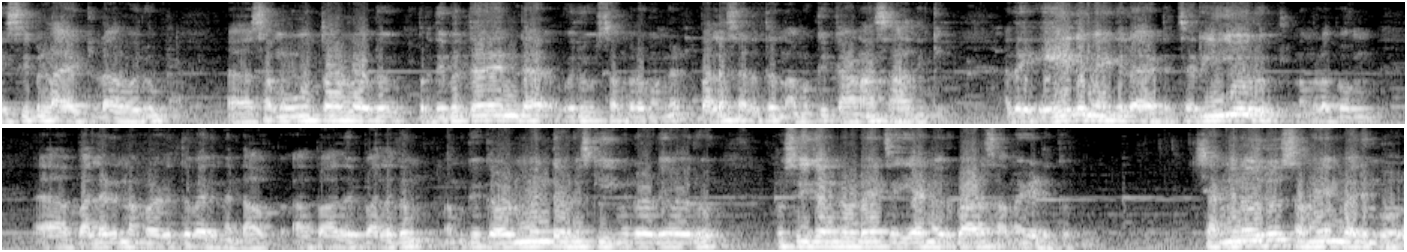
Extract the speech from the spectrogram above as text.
വിസിബിൾ ആയിട്ടുള്ള ഒരു സമൂഹത്തോടുള്ള ഒരു പ്രതിബദ്ധതന്റെ ഒരു സംരംഭങ്ങൾ പല സ്ഥലത്തും നമുക്ക് കാണാൻ സാധിക്കും. അത് ഏത് മേഖലയായിട്ട് ചെറിയൊരു നമ്മളിപ്പം പലരും നമ്മുടെ അടുത്ത് വരുന്നുണ്ടാവും. അപ്പൊ അത് പലതും നമുക്ക് ഗവൺമെന്റ് ഒരു സ്കീമിലൂടെയോ ഒരു പ്രൊസീജിയറിലൂടെയോ ചെയ്യാൻ ഒരുപാട് സമയമെടുക്കും. പക്ഷെ അങ്ങനെ ഒരു സമയം വരുമ്പോൾ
